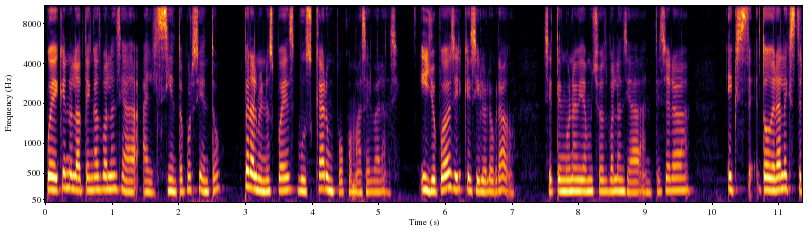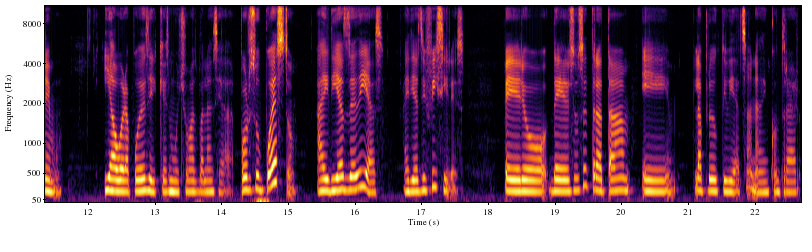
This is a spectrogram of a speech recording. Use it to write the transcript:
puede que no la tengas balanceada al 100%, pero al menos puedes buscar un poco más el balance. Y yo puedo decir que sí lo he logrado. Si tengo una vida mucho más balanceada, antes era todo era al extremo y ahora puedo decir que es mucho más balanceada. Por supuesto, hay días de días, hay días difíciles, pero de eso se trata eh, la productividad sana, de encontrar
